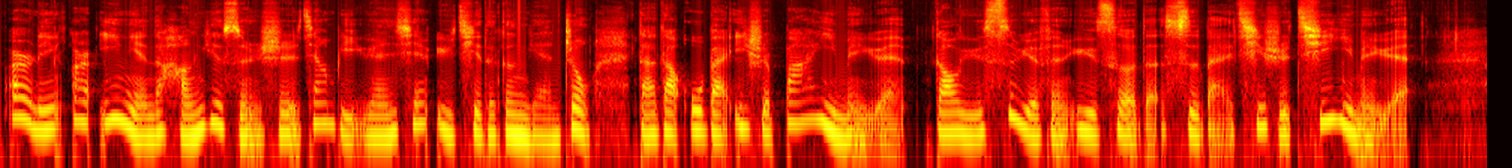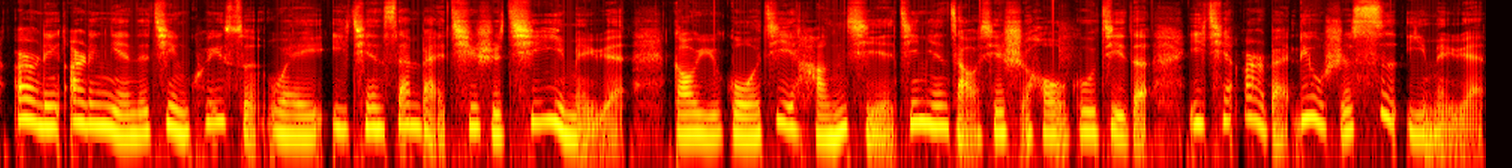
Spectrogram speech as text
二零二一年的行业损失将比原先预期的更严重，达到五百一十八亿美元，高于四月份预测的四百七十七亿美元。二零二零年的净亏损为一千三百七十七亿美元，高于国际航协今年早些时候估计的一千二百六十四亿美元。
